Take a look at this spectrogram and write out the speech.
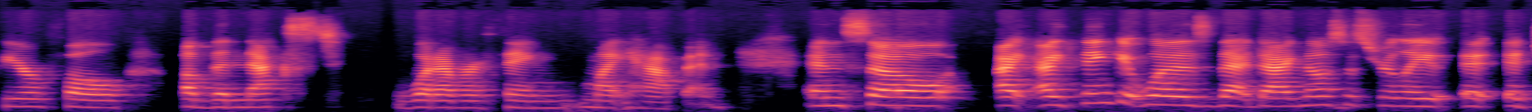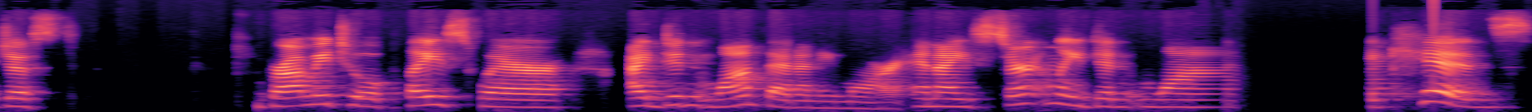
fearful of the next whatever thing might happen. And so I, I think it was that diagnosis really, it, it just brought me to a place where I didn't want that anymore. And I certainly didn't want my kids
